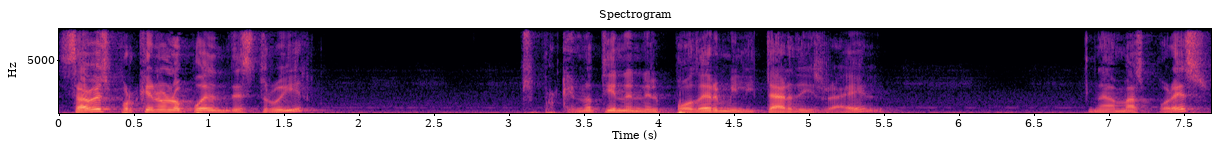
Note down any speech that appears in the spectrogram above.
¿Sabes por qué no lo pueden destruir? Pues porque no tienen el poder militar de Israel. Nada más por eso.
